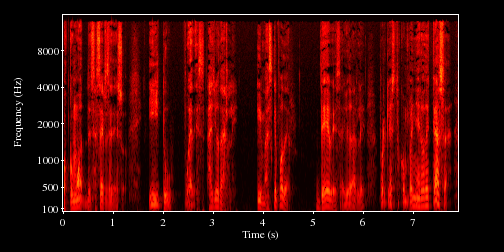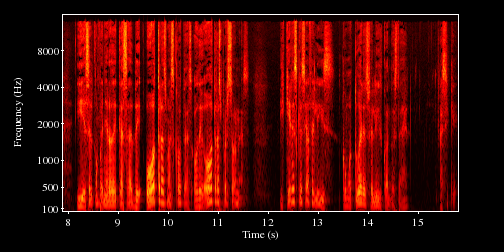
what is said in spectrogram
o cómo deshacerse de eso. Y tú puedes ayudarle. Y más que poder, debes ayudarle porque es tu compañero de casa. Y es el compañero de casa de otras mascotas o de otras personas. Y quieres que sea feliz como tú eres feliz cuando está él. Así que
